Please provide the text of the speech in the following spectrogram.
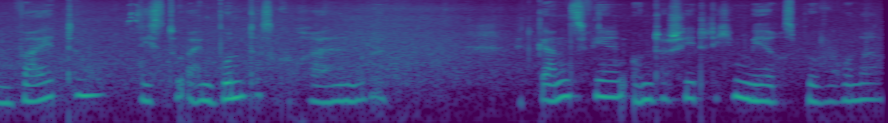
Von weitem siehst du ein buntes Korallenriff mit ganz vielen unterschiedlichen Meeresbewohnern.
